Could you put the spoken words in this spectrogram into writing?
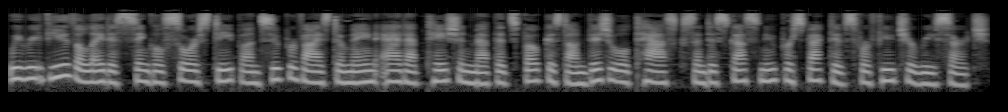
we review the latest single source deep unsupervised domain adaptation methods focused on visual tasks and discuss new perspectives for future research.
